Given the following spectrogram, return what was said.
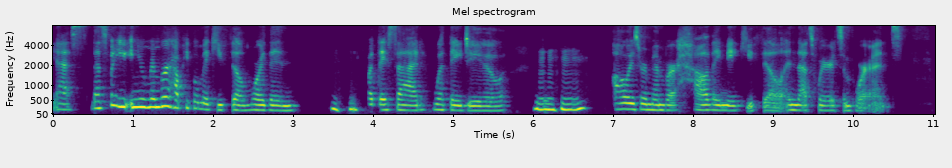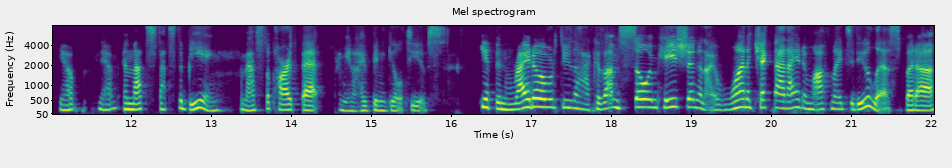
Yes, that's what you, and you remember how people make you feel more than mm-hmm. what they said, what they do. Mm-hmm. Always remember how they make you feel. And that's where it's important. Yep. Yep. And that's, that's the being. And that's the part that I mean, I've been guilty of skipping right over through that because I'm so impatient and I want to check that item off my to-do list. But uh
